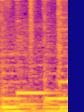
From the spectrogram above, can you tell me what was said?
Música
